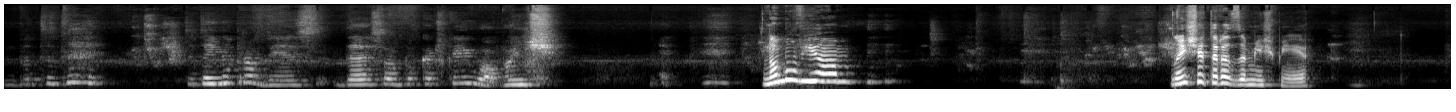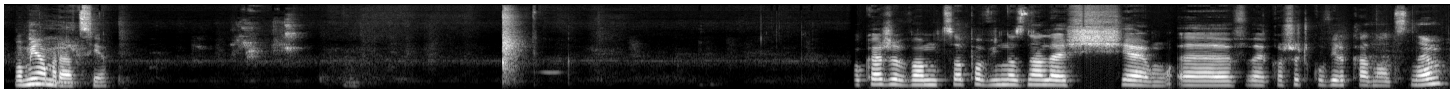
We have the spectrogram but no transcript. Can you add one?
bo tutaj, tutaj naprawdę jest DS albo kaczka i łabędź. No mówiłam. No i się teraz ze mnie śmieje. Bo miałam rację. Pokażę Wam, co powinno znaleźć się e, w koszyczku wielkanocnym.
